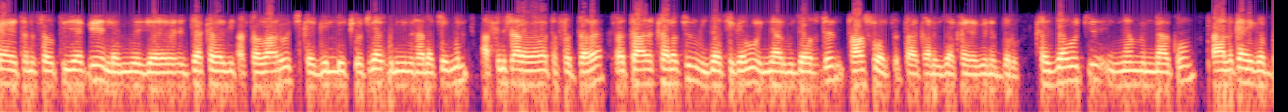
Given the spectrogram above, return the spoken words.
ጋር የተነሳው ጥያቄ እዛ አካባቢ አስተባባሪዎች ከግል እጩዎች ጋር ግንኙነት አላቸው የሚል ትንሽ አለመግባባት ተፈጠረ። ጸጥታ አካላቱን እዛ ሲገቡ እኛ እርምጃ ወስደን ታስሯል። ጸጥታ አካል እዛ አካባቢ የነበሩ ከዛ ውጭ እኛ የምናውቀውም ጣልቃ የገባ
